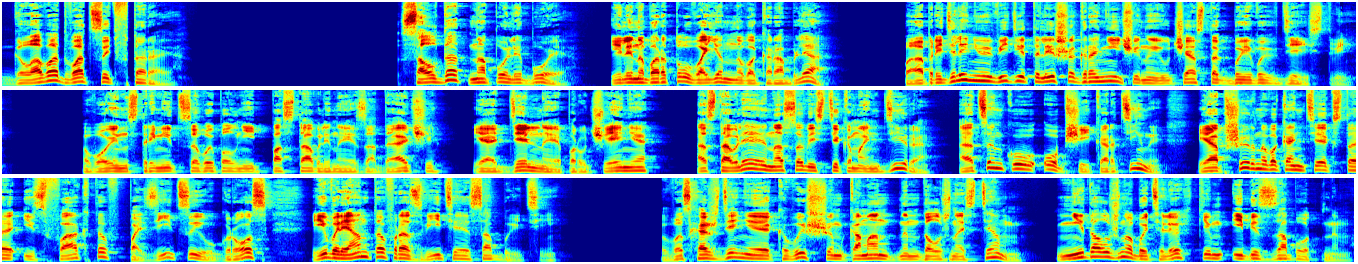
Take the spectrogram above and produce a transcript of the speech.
Глава 22 Солдат на поле боя или на борту военного корабля по определению видит лишь ограниченный участок боевых действий. Воин стремится выполнить поставленные задачи и отдельные поручения, оставляя на совести командира оценку общей картины и обширного контекста из фактов, позиций, угроз и вариантов развития событий. Восхождение к высшим командным должностям не должно быть легким и беззаботным,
